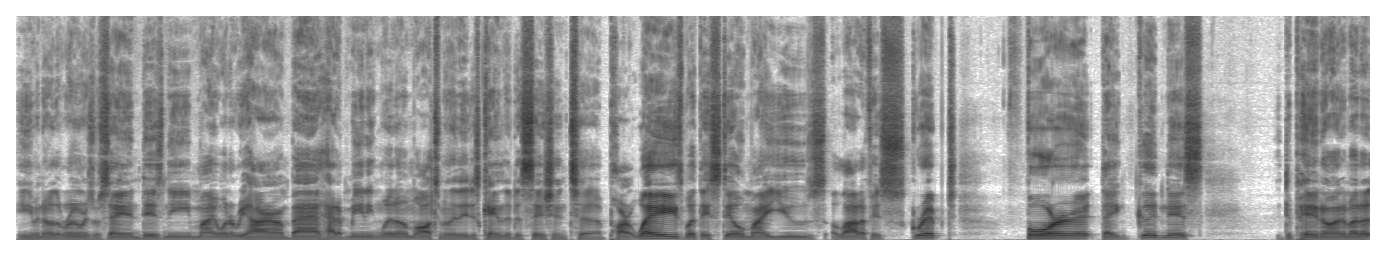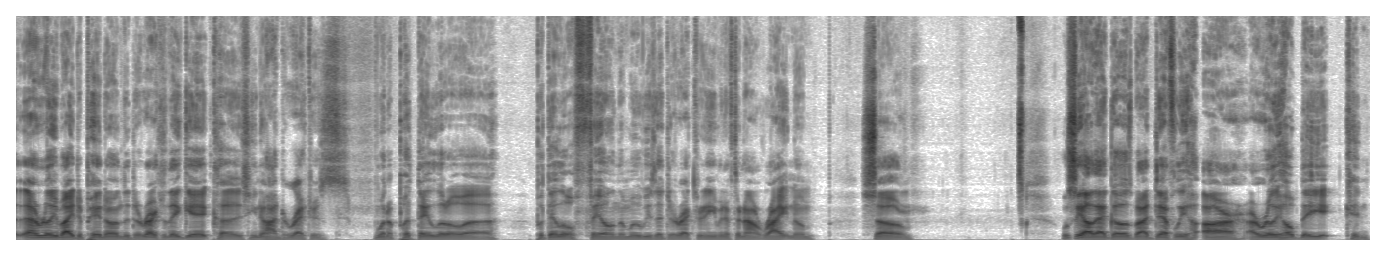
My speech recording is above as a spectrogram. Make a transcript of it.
Even though the rumors were saying Disney might want to rehire him back, had a meeting with him. Ultimately, they just came to the decision to part ways, but they still might use a lot of his script for it. Thank goodness. Depending on, but that really might depend on the director they get, because you know how directors want to put their little uh, put their little feel in the movies that director, even if they're not writing them. So we'll see how that goes. But I definitely are. I really hope they can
